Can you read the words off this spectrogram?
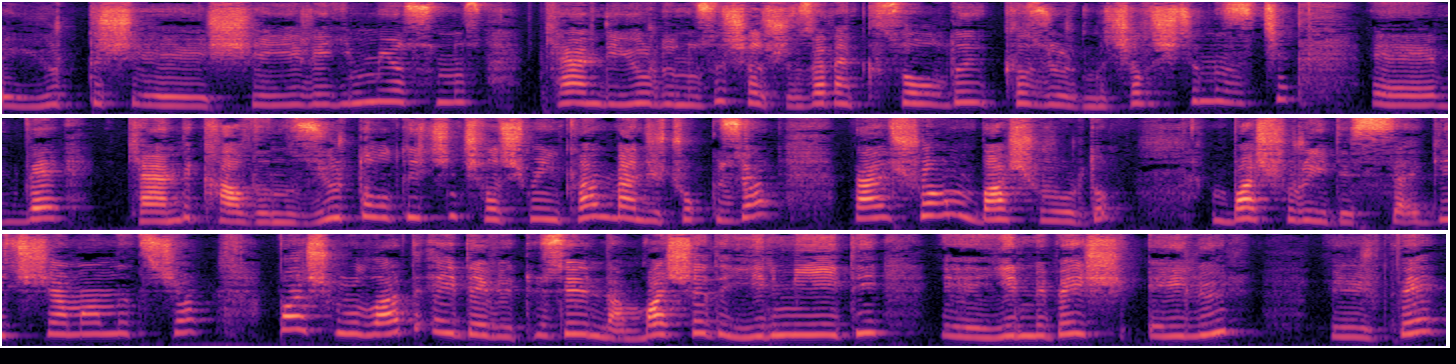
yurt dışı e, şehire inmiyorsunuz. Kendi yurdunuzda çalışıyorsunuz. Zaten kız olduğu kız yurdunda çalıştığınız için e, ve kendi kaldığınız yurt olduğu için çalışma imkanı bence çok güzel. Ben şu an başvurdum. Başvuruyu da size geçeceğim anlatacağım. Başvurularda E-Devlet üzerinden başladı 27 25 Eylül e, ve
